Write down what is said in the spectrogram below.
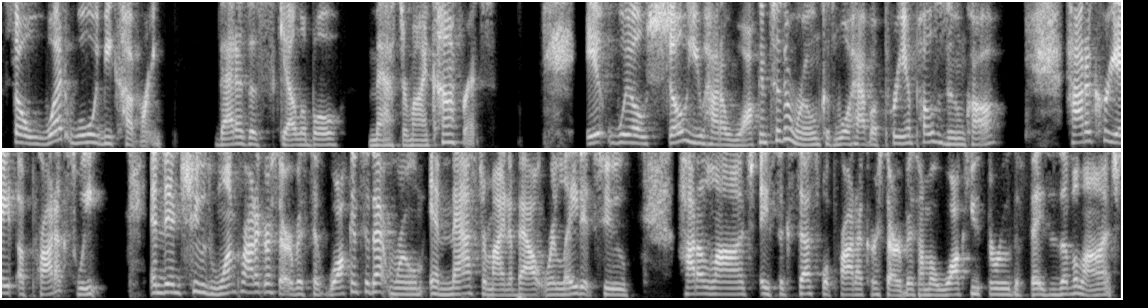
So, what will we be covering? That is a scalable mastermind conference. It will show you how to walk into the room because we'll have a pre and post Zoom call, how to create a product suite and then choose one product or service to walk into that room and mastermind about related to how to launch a successful product or service. I'm going to walk you through the phases of a launch.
